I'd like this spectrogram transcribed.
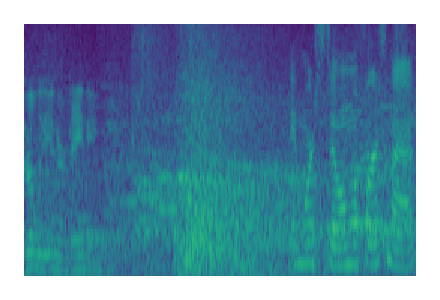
really entertaining. And we're still in the first match.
